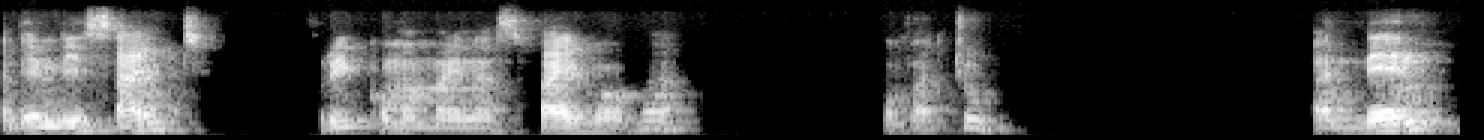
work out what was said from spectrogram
And then this side, 3 comma minus 5 over, over 2. And then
